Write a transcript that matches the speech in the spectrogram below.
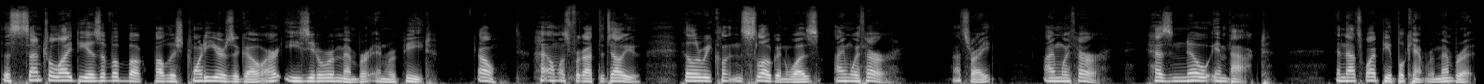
The central ideas of a book published 20 years ago are easy to remember and repeat. Oh, I almost forgot to tell you. Hillary Clinton's slogan was, I'm with her. That's right. I'm with her, has no impact. And that's why people can't remember it.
